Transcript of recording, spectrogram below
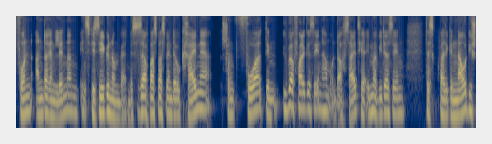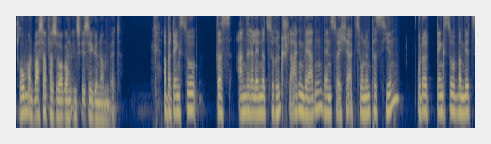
von anderen Ländern ins Visier genommen werden. Das ist ja auch was, was wir in der Ukraine schon vor dem Überfall gesehen haben und auch seither immer wieder sehen, dass quasi genau die Strom- und Wasserversorgung ins Visier genommen wird. Aber denkst du, dass andere Länder zurückschlagen werden, wenn solche Aktionen passieren? Oder denkst du, man wird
